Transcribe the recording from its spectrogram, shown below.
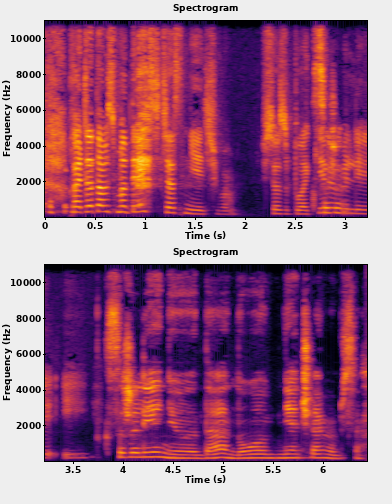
Хотя там смотреть сейчас нечего. Все заблокировали и... К сожалению, да, но не отчаиваемся.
